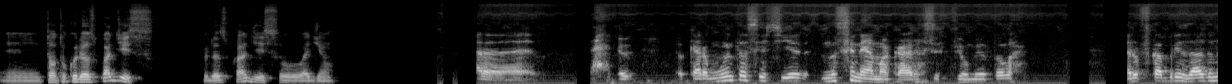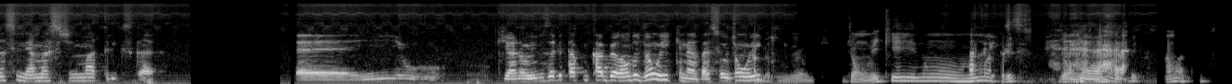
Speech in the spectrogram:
É, então tô curioso por causa disso. Curioso por causa disso, Edinho. Cara, é, eu, eu quero muito assistir no cinema, cara, esse filme. Eu tô. Quero ficar brisado no cinema assistindo Matrix, cara. É, e Keanu Reeves, ele tá com o cabelão do John Wick, né? Vai ser o John Wick. John Wick, John Wick no, no Matrix. John Wick no Matrix. No Matrix.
